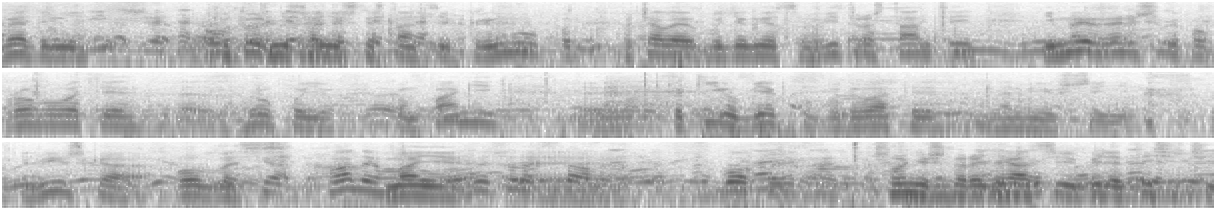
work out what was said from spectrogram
Введені потужні сонячні станції в Криму, почали будівництво вітростанцій, і ми вирішили спробувати е, з групою компаній е, такий об'єкт побудувати на Львівщині. Львівська область має сонячну радіацію біля тисячі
